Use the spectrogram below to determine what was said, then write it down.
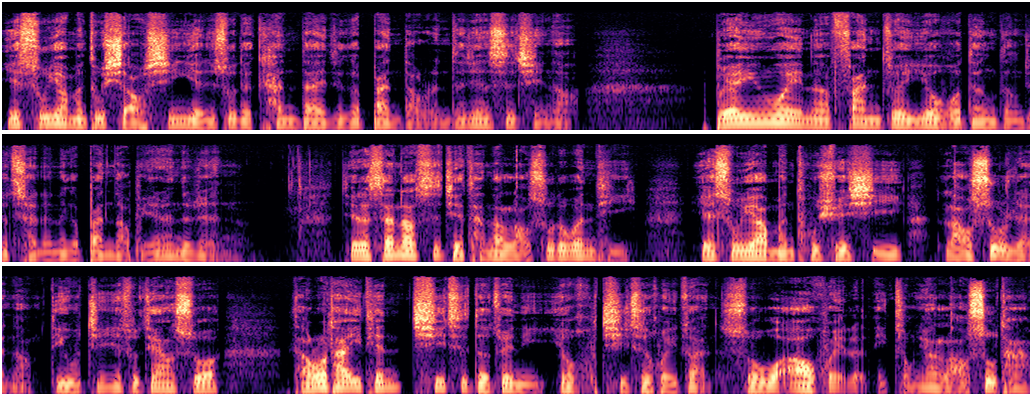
耶稣要门徒小心严肃的看待这个绊倒人这件事情呢，不要因为呢犯罪、诱惑等等，就成了那个绊倒别人的人。接着三到四节谈到饶恕的问题，耶稣要门徒学习饶恕人哦。第五节，耶稣这样说。倘若他一天七次得罪你，又七次回转，说我懊悔了，你总要饶恕他。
